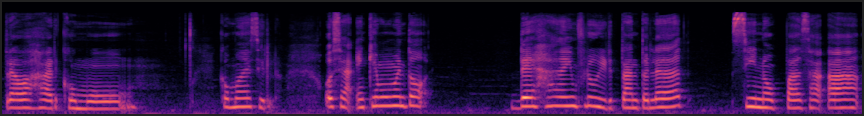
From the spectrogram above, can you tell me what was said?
trabajar como, ¿cómo decirlo? O sea, en qué momento deja de influir tanto la edad si no pasa a,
